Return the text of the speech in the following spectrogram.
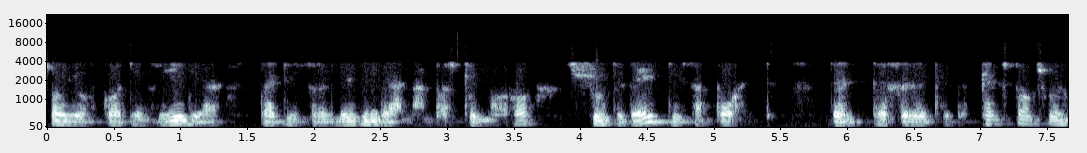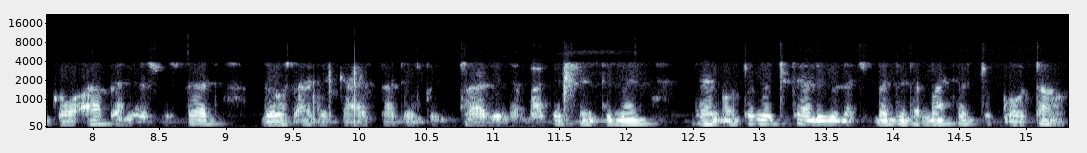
So you've got Nvidia that is releasing their numbers tomorrow should they disappoint, then definitely the tech stocks will go up. And as you said, those are the guys that have been driving the market sentiment. Then automatically you'll expect the market to go down.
